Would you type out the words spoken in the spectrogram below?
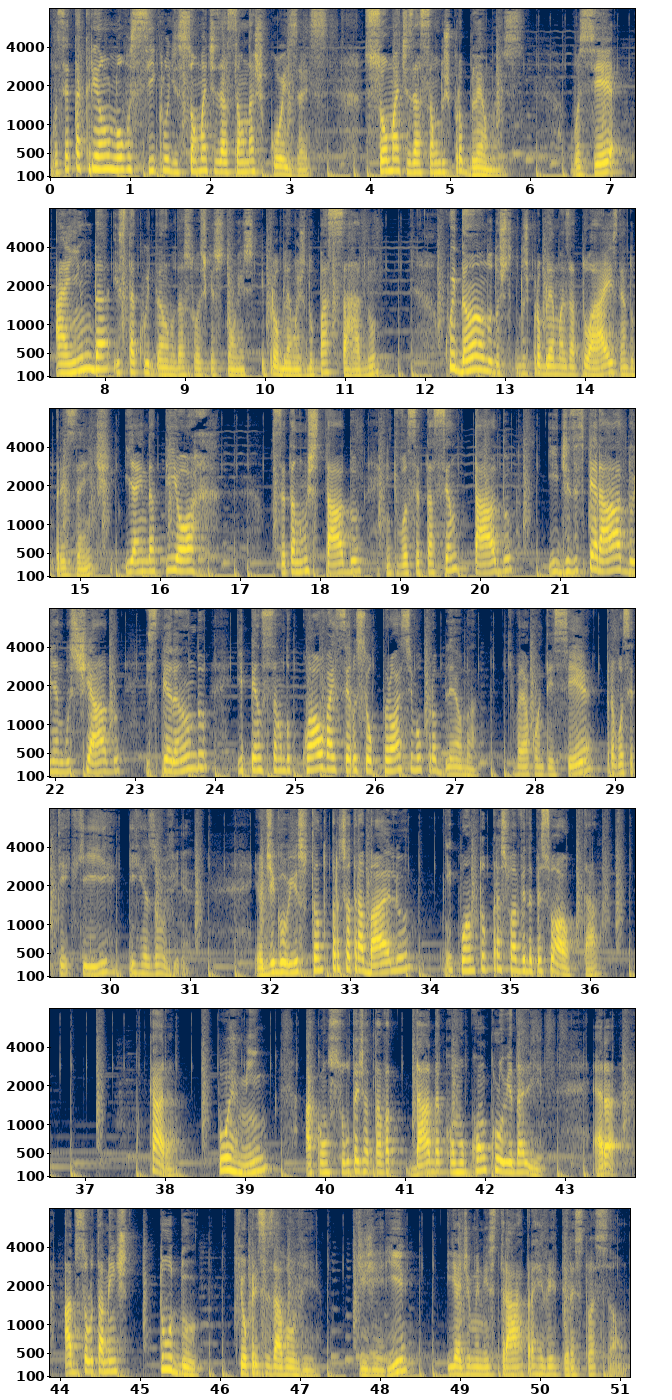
você está criando um novo ciclo de somatização das coisas, somatização dos problemas. Você ainda está cuidando das suas questões e problemas do passado, cuidando dos, dos problemas atuais, né, do presente, e ainda pior, você está num estado em que você está sentado e desesperado e angustiado esperando e pensando qual vai ser o seu próximo problema que vai acontecer para você ter que ir e resolver. Eu digo isso tanto para o seu trabalho quanto para sua vida pessoal, tá? Cara, por mim, a consulta já estava dada como concluída ali. Era absolutamente tudo que eu precisava ouvir, digerir e administrar para reverter a situação.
